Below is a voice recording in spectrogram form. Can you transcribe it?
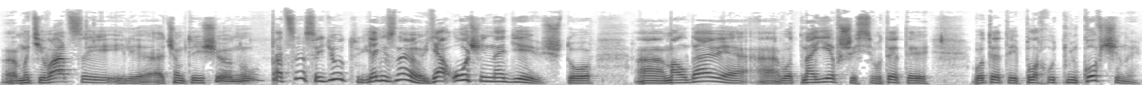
э, мотивации или о чем-то еще. Ну, процесс идет. Я не знаю. Я очень надеюсь, что Молдавия, вот наевшись вот этой, вот этой плохотнюковщины,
